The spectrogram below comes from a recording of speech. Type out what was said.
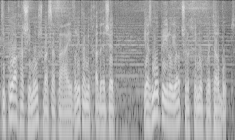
טיפוח השימוש בשפה העברית המתחדשת, יזמו פעילויות של חינוך ותרבות.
